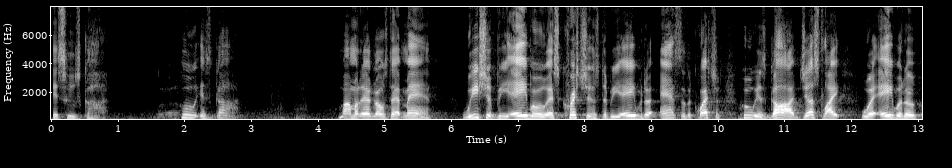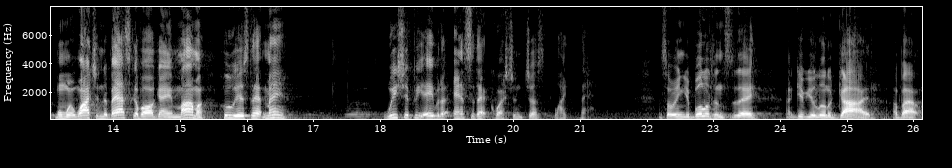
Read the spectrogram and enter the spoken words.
is who's God? Who is God? Mama, there goes that man we should be able, as Christians, to be able to answer the question, who is God, just like we're able to, when we're watching the basketball game, Mama, who is that man? We should be able to answer that question just like that. So, in your bulletins today, I give you a little guide about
